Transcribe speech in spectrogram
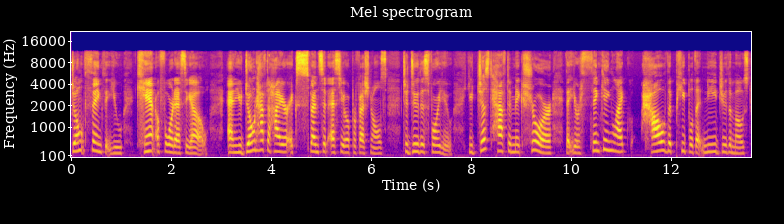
don't think that you can't afford SEO and you don't have to hire expensive SEO professionals to do this for you. You just have to make sure that you're thinking like how the people that need you the most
